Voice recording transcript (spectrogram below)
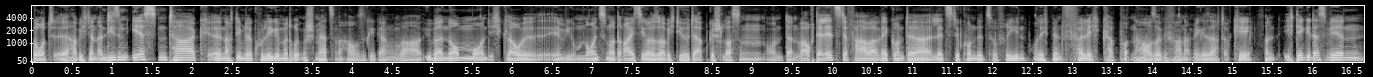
Dort äh, habe ich dann an diesem ersten Tag, äh, nachdem der Kollege mit Rückenschmerzen nach Hause gegangen war, übernommen und ich glaube irgendwie um 19.30 Uhr oder so habe ich die Hütte abgeschlossen und dann war auch der letzte Fahrer weg und der letzte Kunde zufrieden und ich bin völlig kaputt nach Hause gefahren, habe mir gesagt, okay. Und ich denke, das werden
